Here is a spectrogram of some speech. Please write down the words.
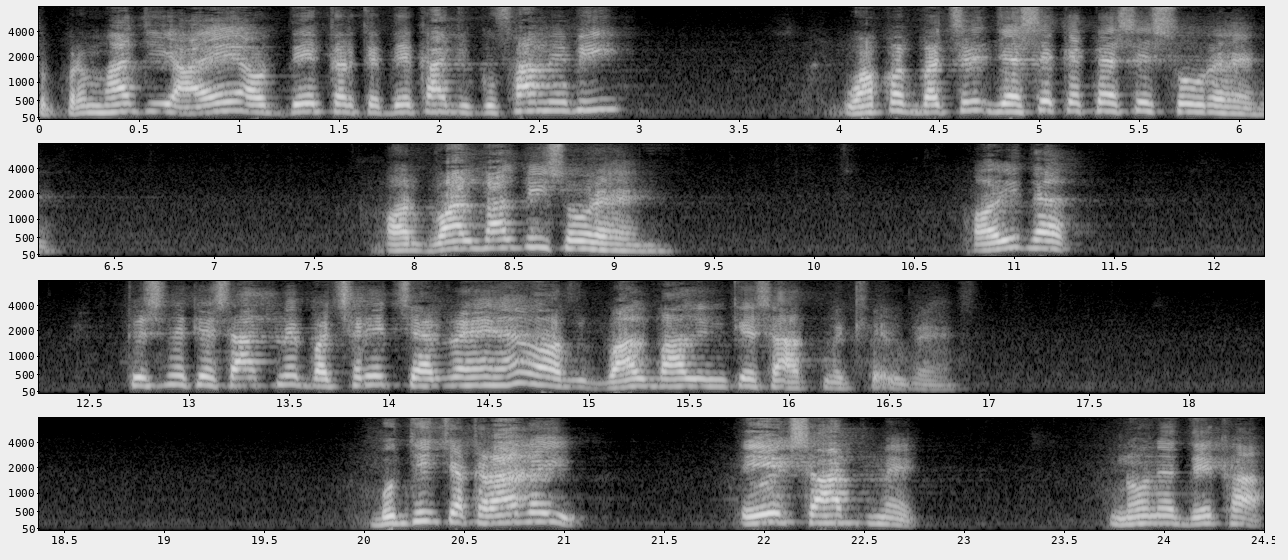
तो ब्रह्मा जी आए और देख करके देखा कि गुफा में भी वहाँ पर बच्चे जैसे के तैसे सो रहे हैं और बाल बाल भी सो रहे हैं। और इधर कृष्ण के साथ में बछड़े चल रहे हैं और बाल बाल इनके साथ में खेल रहे हैं। बुद्धि चकरा गई। एक साथ में उन्होंने देखा,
